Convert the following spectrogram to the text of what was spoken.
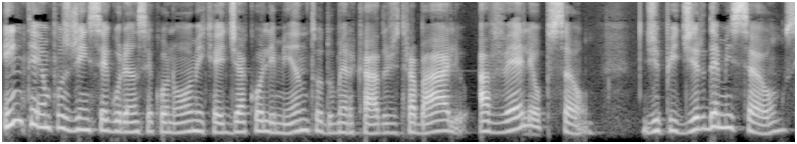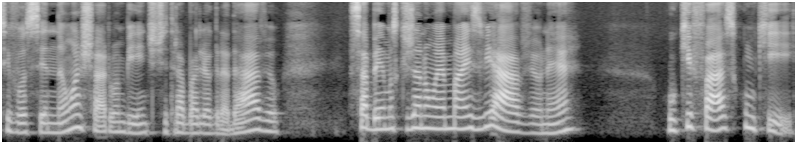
Em tempos de insegurança econômica e de acolhimento do mercado de trabalho, a velha opção de pedir demissão se você não achar o ambiente de trabalho agradável, sabemos que já não é mais viável, né? O que faz com que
